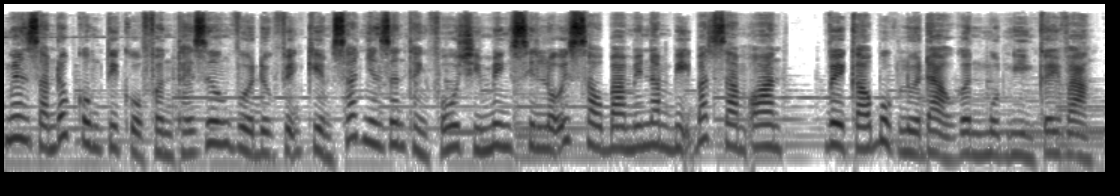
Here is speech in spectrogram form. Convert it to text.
nguyên giám đốc công ty cổ phần Thái Dương vừa được Viện kiểm sát nhân dân thành phố Hồ Chí Minh xin lỗi sau 30 năm bị bắt giam oan về cáo buộc lừa đảo gần 1.000 cây vàng.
